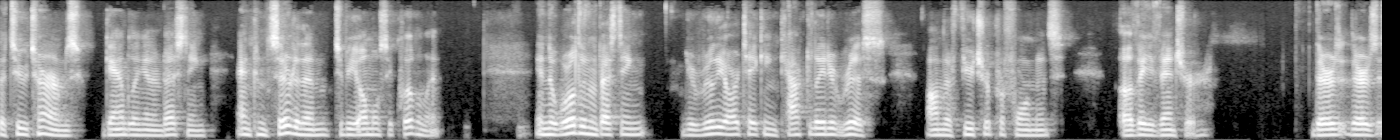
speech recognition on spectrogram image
the two terms gambling and investing and consider them to be almost equivalent in the world of investing you really are taking calculated risks on the future performance of a venture there's there's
